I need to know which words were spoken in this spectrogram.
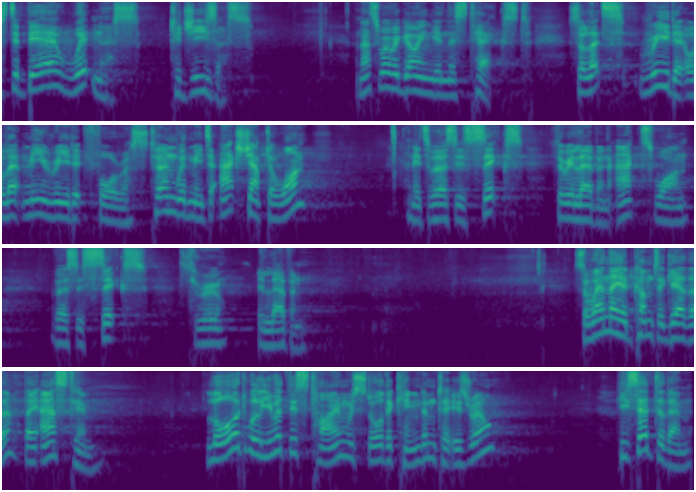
is to bear witness to Jesus. And that's where we're going in this text. So let's read it, or let me read it for us. Turn with me to Acts chapter 1, and it's verses 6 through 11. Acts 1, verses 6 through 11. So when they had come together, they asked him, Lord, will you at this time restore the kingdom to Israel? He said to them,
